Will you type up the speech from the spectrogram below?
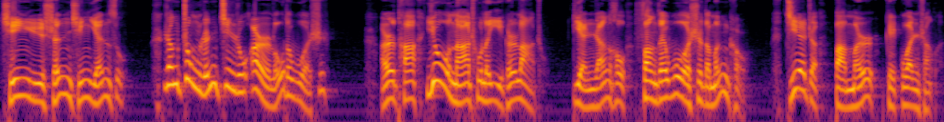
秦宇神情严肃，让众人进入二楼的卧室，而他又拿出了一根蜡烛，点燃后放在卧室的门口，接着把门给关上了。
